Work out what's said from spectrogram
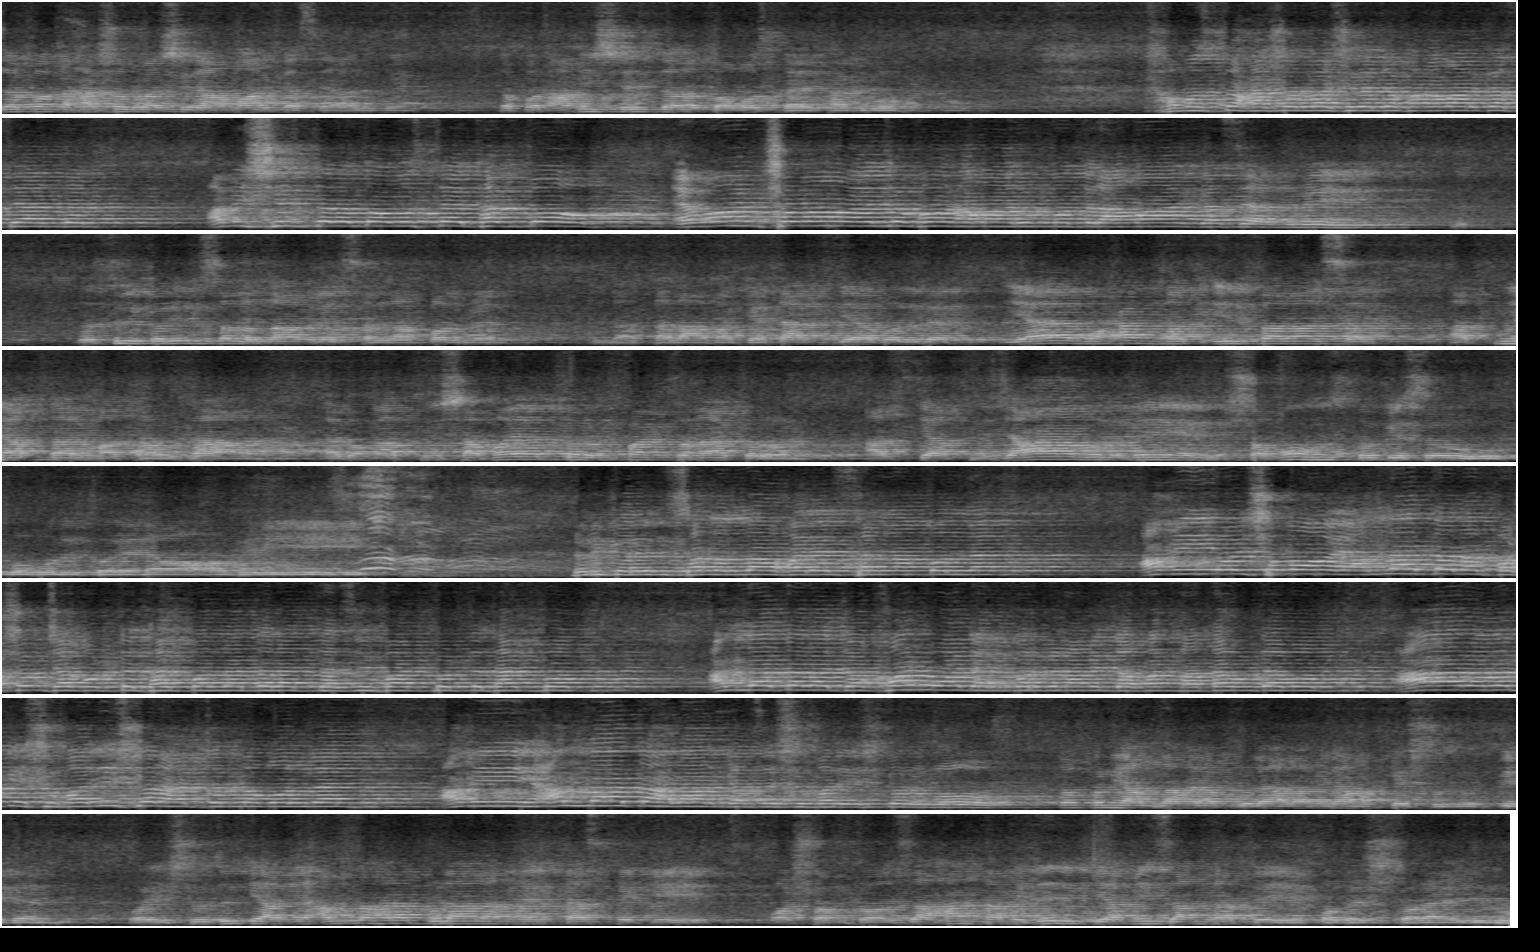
যখন হাসরবাসীরা আমার কাছে আসবে, তখন আমি শেষ দ্বারা অবস্থায় থাকব। সমস্ত হাসরবাসীরা যখন আমার কাছে আসবে, আমি সিদ্ধারত অবস্থায় থাকব। এমন সময় যখন আমার উন্মতরা আমার কাছে আসবে সাল্লাম বলবেন, আল্লাহ তাআলা আমাকে ডাক দিয়া বলবেন, ইয়া মুহাম্মদ আপনি আপনার মাথা উঠান এবং আপনি সাফায়াত করুন, প্রার্থনা করুন। আজকে আপনি যা বলবেন, সমস্ত কিছু কবুল করে নেওয়া হবে। আমি ওই সময় আল্লাহ তাআলার প্রশংসা করতে থাকব, আল্লাহ তাআলার তাসবিহ পাঠ করতে থাকব। আল্লাহ তাআলা যখন অর্ডার করবেন, আমি তখন মাথা উঠাবো। আর সুপারিশ করার জন্য বলবেন, আমি আল্লাহ তালার কাছে সুপারিশ করব। তখনই আল্লাহ রাবুল আলমিন আমাকে সুযোগ দিবেন। ওই সুযোগে আমি আল্লাহ রাবুল আলমিনের কাছ থেকে অসংখ্য জাহান নামীদেরকে আমি জান্নাতে প্রবেশ করাই দিব।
